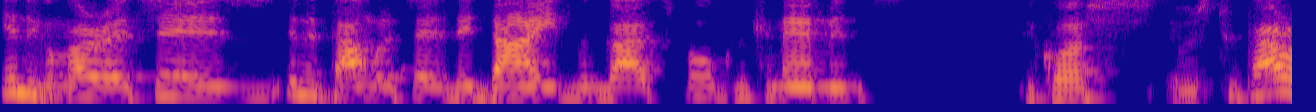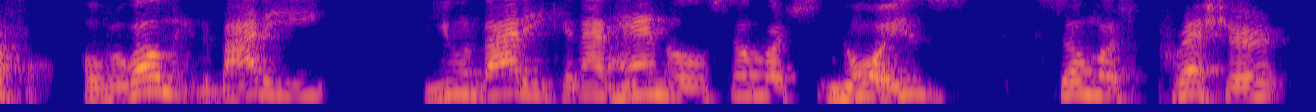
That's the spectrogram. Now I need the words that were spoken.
In the Gemara, it says, in the Talmud, it says they died when God spoke the commandments because it was too powerful, overwhelming. The body, the human body cannot handle so much noise, so much pressure,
